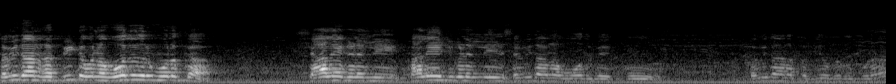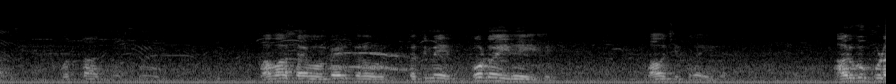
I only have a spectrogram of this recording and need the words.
ಸಂವಿಧಾನದ ಪೀಠವನ್ನು ಓದೋದ್ರ ಮೂಲಕ ಶಾಲೆಗಳಲ್ಲಿ, ಕಾಲೇಜುಗಳಲ್ಲಿ ಸಂವಿಧಾನ ಓದಬೇಕು. ಸಂವಿಧಾನ ಪ್ರತಿಯೊಬ್ಬರಿಗೂ ಕೂಡ ಗೊತ್ತಾಗಬೇಕು. ಬಾಬಾ ಸಾಹೇಬ್ ಅಂಬೇಡ್ಕರ್ ಅವರು ಪ್ರತಿಮೆ, ಫೋಟೋ ಇದೆ ಇಲ್ಲಿ. ಭಾವಚಿತ್ರ ಇದೆ. ಅವ್ರಿಗೂ ಕೂಡ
